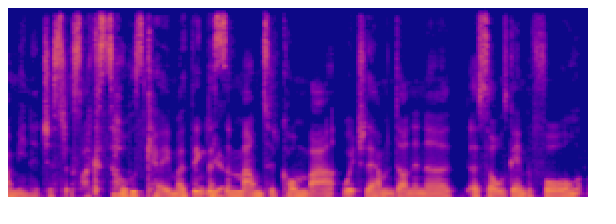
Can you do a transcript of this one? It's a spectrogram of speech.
I mean, it just looks like a Souls game. I think there's Yeah. some mounted combat, which they haven't done in a, a Souls game before.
